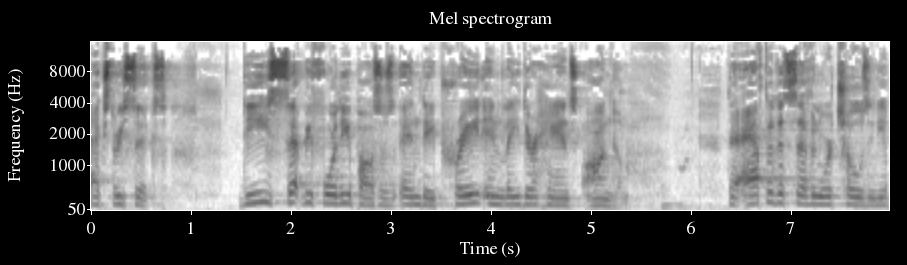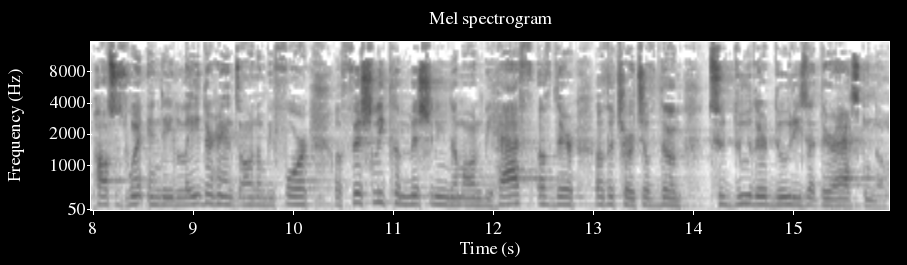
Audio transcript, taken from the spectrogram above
Acts 3 6, these set before the apostles and they prayed and laid their hands on them. That after the seven were chosen, the apostles went and they laid their hands on them before officially commissioning them on behalf of their, of the church, of them to do their duties that they're asking them.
